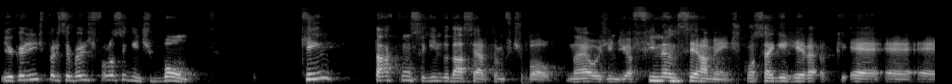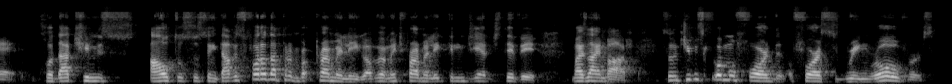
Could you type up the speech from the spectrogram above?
E o que a gente percebeu, a gente falou o seguinte: bom, quem está conseguindo dar certo no futebol, né? Hoje em dia, financeiramente, consegue é, é, é, rodar times autossustentáveis fora da Premier League. Obviamente, a Premier League tem dinheiro de TV, mas lá embaixo. São times como o Ford, Force Green Rovers,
